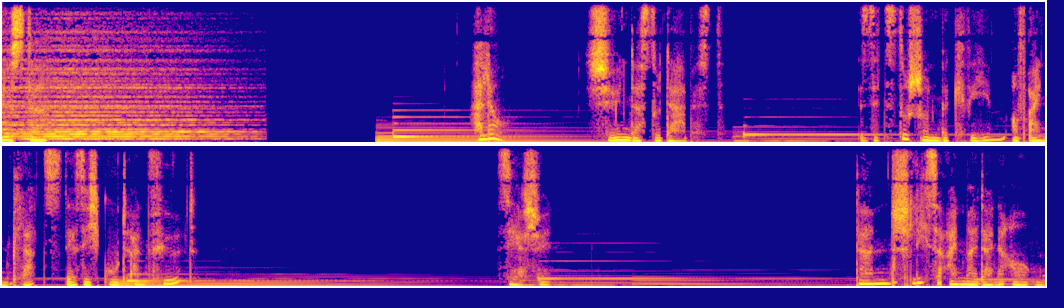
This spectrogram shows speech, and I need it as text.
Adventsgeflüster. Hallo, schön, dass du da bist. Sitzt du schon bequem auf einem Platz, der sich gut anfühlt? Sehr schön. Dann schließe einmal deine Augen.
